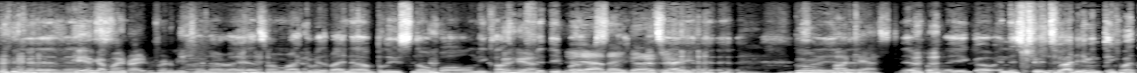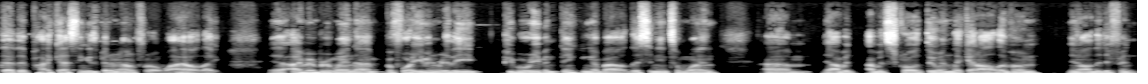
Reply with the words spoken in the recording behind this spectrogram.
yeah, man. Hey, I got mine right in front of me too. I know, right? That's what I'm rocking with right now. A blue snowball only costs yeah. fifty bucks. Yeah, there like, you go. That's right. boom, so, yeah. podcast. yeah, boom, there you go. And it's true too. I didn't even think about that. That podcasting has been around for a while. Like, yeah, I remember when um, before even really people were even thinking about listening to one. Um, yeah, I would I would scroll through and look at all of them. You know, all the different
